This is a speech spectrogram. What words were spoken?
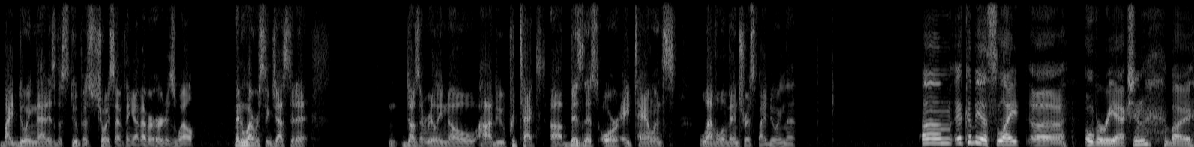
by doing that is the stupidest choice I think I've ever heard as well. And whoever suggested it doesn't really know how to protect uh, business or a talent's level of interest by doing that. Um, it could be a slight uh, overreaction by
